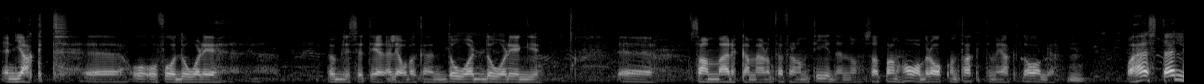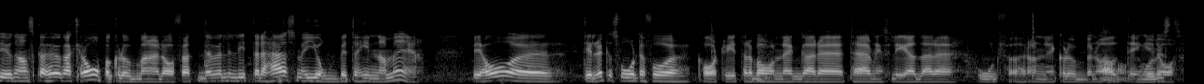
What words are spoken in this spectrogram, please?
en jakt eh, och, och får dålig publicitet, eller ja, dålig, dålig eh, samverkan med dem för framtiden. Då, så att man har bra kontakter med jaktlaget. Och här ställer ju ganska höga krav på klubbarna idag för att det är väl lite det här som är jobbigt att hinna med. Vi har eh, tillräckligt svårt att få kartritare, banläggare, tävlingsledare, ordförande i klubben och Ja, allting och idag. visst.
